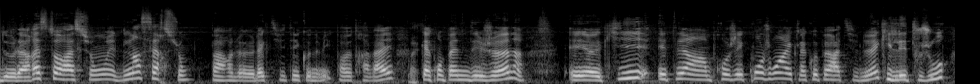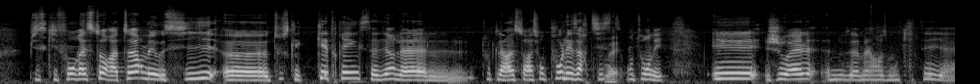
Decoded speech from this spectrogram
de la restauration et de l'insertion par l'activité économique, par le travail, Ouais. qui accompagne des jeunes, et euh, qui était un projet conjoint avec la coopérative de qui l'est toujours, puisqu'ils font restaurateur, mais aussi euh, tout ce qui est catering, c'est-à-dire toute la restauration pour les artistes Ouais. en tournée. Et Joël nous a malheureusement quittés il y a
